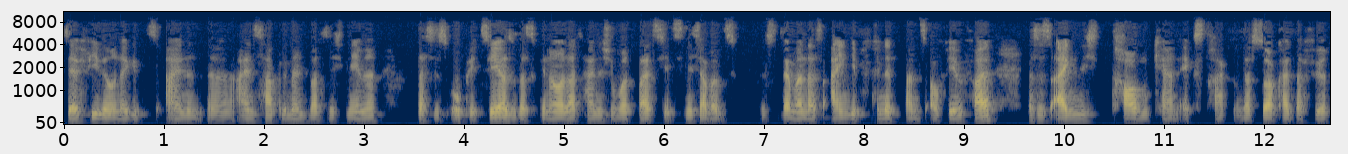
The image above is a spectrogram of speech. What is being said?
sehr viele und da gibt es einen, äh, ein Supplement, was ich nehme. Das ist OPC, also das genaue lateinische Wort weiß ich jetzt nicht, aber das ist, wenn man das eingibt, findet man es auf jeden Fall. Das ist eigentlich Traubenkernextrakt und das sorgt halt dafür,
